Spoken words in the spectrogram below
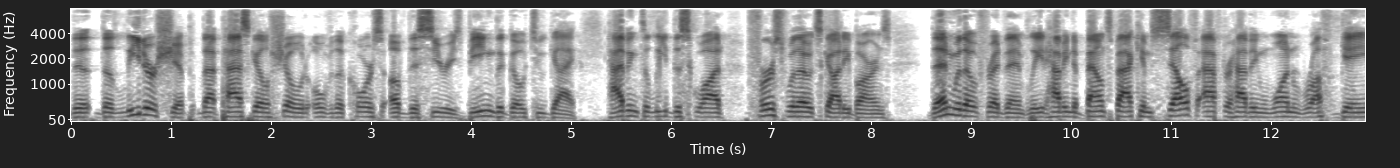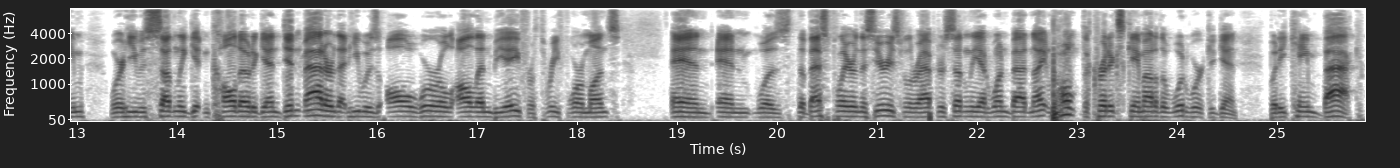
the the leadership that Pascal showed over the course of this series, being the go-to guy, having to lead the squad first without Scottie Barnes, then without Fred VanVleet, having to bounce back himself after having one rough game where he was suddenly getting called out again. Didn't matter that he was all world, all NBA for three, four months and and was the best player in the series for the Raptors. Suddenly had one bad night, and boom, the critics came out of the woodwork again. But he came back,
